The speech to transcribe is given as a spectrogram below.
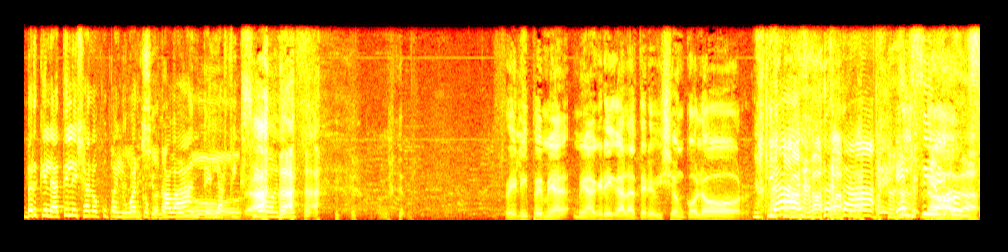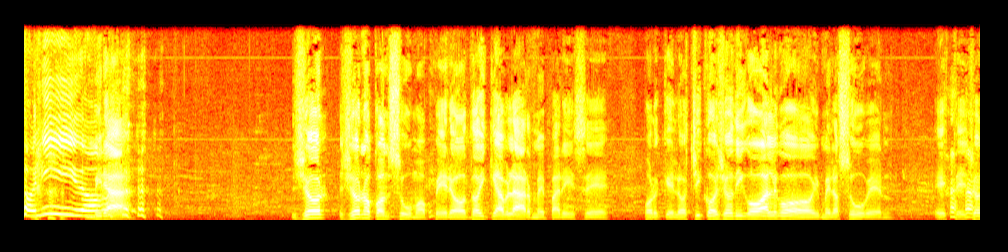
ver que la tele ya no ocupa La el lugar que ocupaba antes, las ficciones. Felipe me, agrega la televisión color. claro, el cine No. con sonido. Mirá, yo, yo no consumo, pero doy que hablar, me parece. Porque los chicos, yo digo algo y me lo suben. Este, yo,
